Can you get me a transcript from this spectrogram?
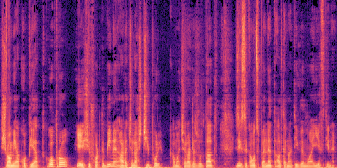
Xiaomi a copiat GoPro, e și foarte bine, are aceleași chipuri, cam același rezultat. Zic să cauți pe net alternative mai ieftine.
